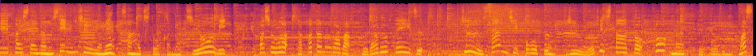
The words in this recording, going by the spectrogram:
えー開催が2024年3月10日日曜日。場所は高田馬場クラブフェイズ13時オープン14時スタートとなっております。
